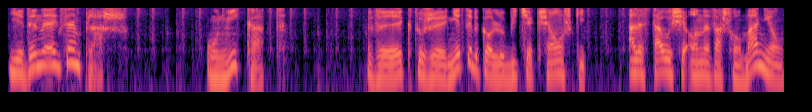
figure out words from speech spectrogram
jedyny egzemplarz. Unikat. Wy, którzy nie tylko lubicie książki, ale stały się one waszą manią,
